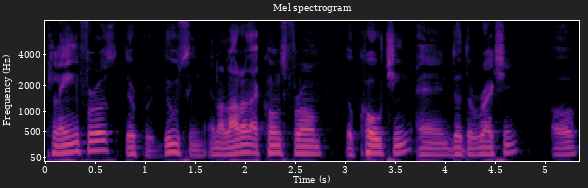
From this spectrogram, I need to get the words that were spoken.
playing for us, they're producing. And a lot of that comes from the coaching and the direction of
